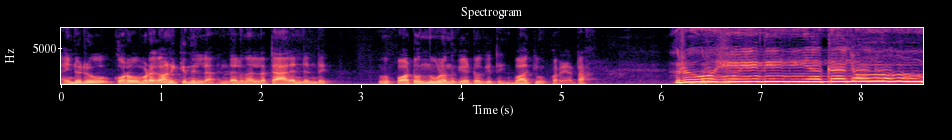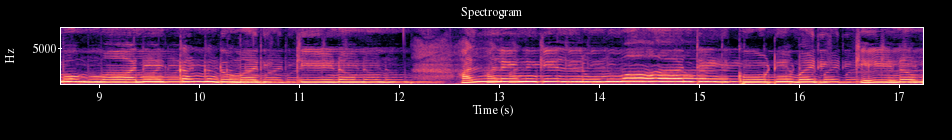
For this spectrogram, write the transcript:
അതിന്റെ ഒരു കുറവ് ഇവിടെ കാണിക്കുന്നില്ല. എന്തായാലും നല്ല ടാലന്റ് ഉണ്ട്. പാട്ട് ഒന്നുകൂടെ ഒന്ന് കേട്ട് നോക്കിയിട്ട് ബാക്കി പറയാം കേട്ടോ. റൂഹിണിയകലും മുമ്പും കണ്ടു മരിക്കണം. അല്ലെങ്കിൽ ഉമ്മാന്റെ കൂടെ മരിക്കണം.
